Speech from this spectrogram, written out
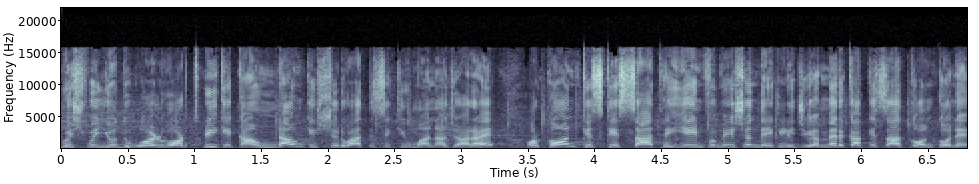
विश्व युद्ध वर्ल्ड वॉर थ्री के काउंटडाउन की शुरुआत इसे क्यों माना जा रहा है और कौन किसके साथ है? ये इंफॉर्मेशन देख लीजिए। अमेरिका के साथ कौन कौन है?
